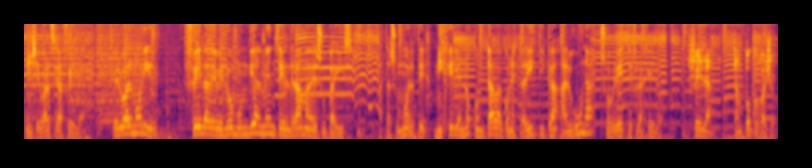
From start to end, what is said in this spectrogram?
en llevarse a Fela, pero al morir, Fela develó mundialmente el drama de su país. Hasta su muerte, Nigeria no contaba con estadística alguna sobre este flagelo. Fela tampoco falló.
